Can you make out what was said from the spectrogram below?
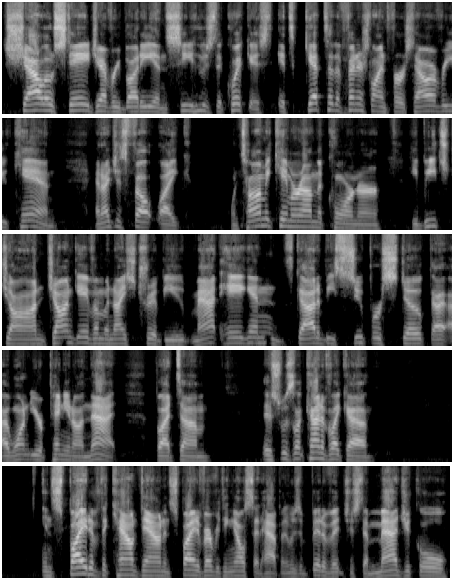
shallow stage everybody and see who's the quickest. It's get to the finish line first, however you can. And I just felt like when Tommy came around the corner, he beats John. John gave him a nice tribute. Matt Hagan's got to be super stoked. I, I, want your opinion on that. But um, this was like kind of like a, in spite of the countdown, in spite of everything else that happened, it was a bit of it, just a magical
